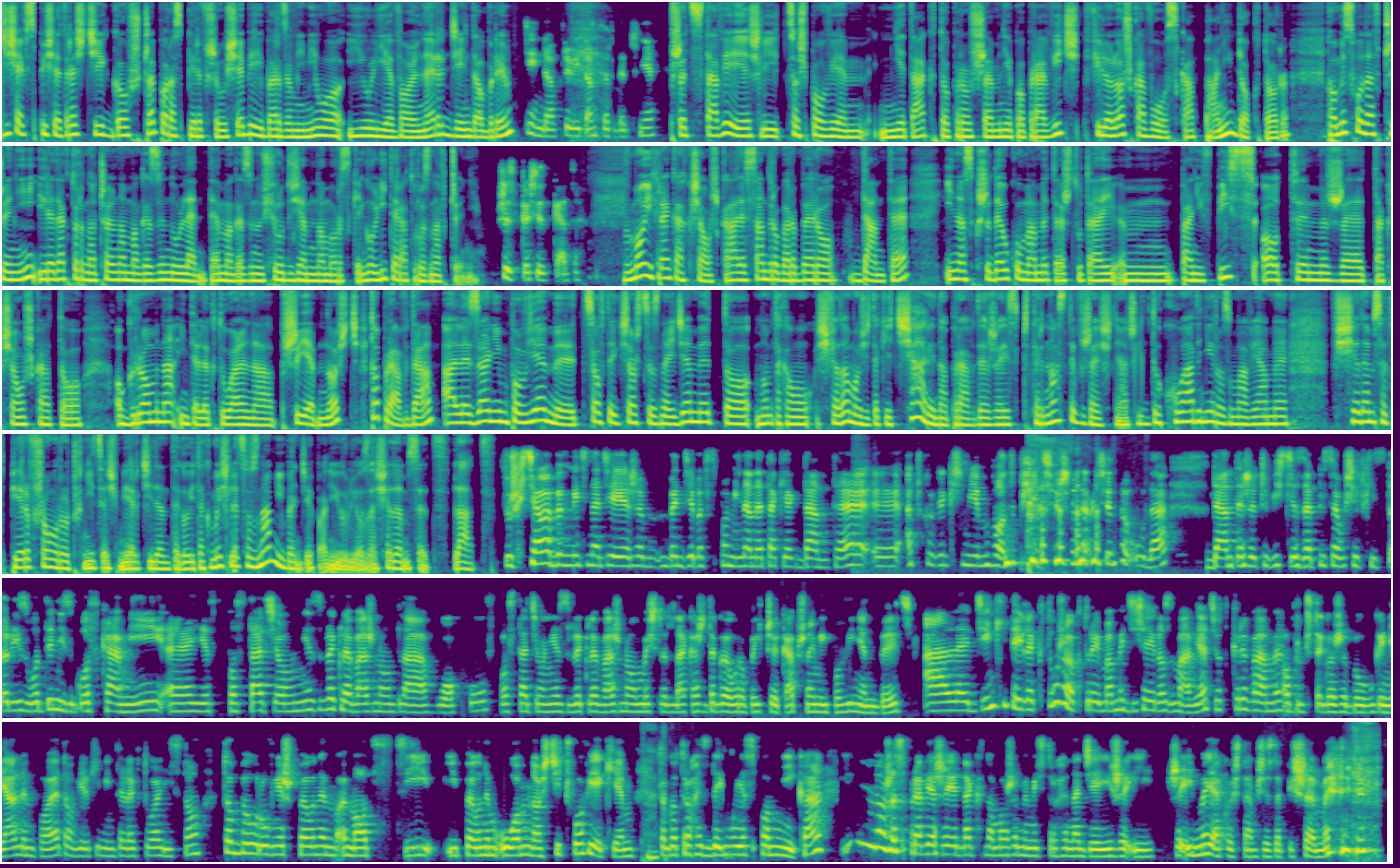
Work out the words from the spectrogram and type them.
Dzisiaj w spisie treści goszczę po raz pierwszy u siebie i bardzo mi miło Julię Wolner. Dzień dobry. Dzień dobry, witam serdecznie. Przedstawię, jeśli coś powiem nie tak, to proszę mnie poprawić. Filolożka włoska, pani doktor, pomysłodawczyni i redaktor naczelna magazynu Lente, magazynu śródziemnomorskiego, literaturoznawczyni. Wszystko się zgadza. W moich rękach książka Alessandro Barbero Dante i na skrzydełku mamy też tutaj um, pani wpis o tym, że ta książka to ogromna intelektualna przyjemność. To prawda, ale zanim powiemy, co w tej książce znajdziemy, to mam taką świadomość i takie ciary naprawdę, że jest 14 września, czyli dokładnie rozmawiamy w 701. rocznicę śmierci Dantego. I tak myślę, co z nami będzie, pani Julio, za 700 lat. Cóż, chciałabym mieć nadzieję, że będziemy wspominane tak jak Dante, yy, aczkolwiek śmiem wątpić, że nam się to uda. Dante rzeczywiście zapisał się w historii złotymi zgłoskami. Yy, jest postacią niezwykle ważną dla Włochów, postacią niezwykle ważną, myślę, dla każdego Europejczyka, przynajmniej powinien być. Ale dzięki tej lekturze, o której mamy dzisiaj rozmawiać, odkrywamy, oprócz tego, że był genialnym poetą, wielkim intelektualistą, to był również pełnym emocji i pełnym ułomności człowiekiem. Tak. To go trochę zdejmuje z pomnika i może sprawia, sprawia, że jednak no, możemy mieć trochę nadziei, że i, że i my jakoś tam się zapiszemy.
